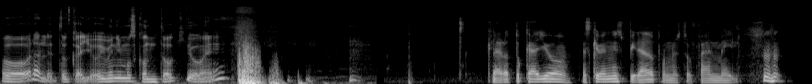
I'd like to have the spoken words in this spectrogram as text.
Órale, Tocayo, hoy venimos con Tokio, ¿eh? Claro, Tocayo, es que vengo inspirado por nuestro fan mail.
